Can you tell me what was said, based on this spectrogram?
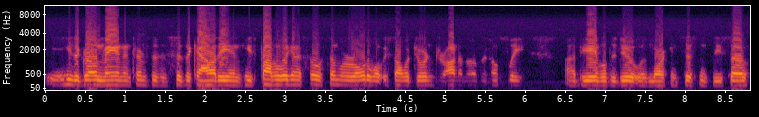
he's a grown man in terms of his physicality, and he's probably going to fill a similar role to what we saw with Jordan Geronimo, but hopefully uh, be able to do it with more consistency. So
